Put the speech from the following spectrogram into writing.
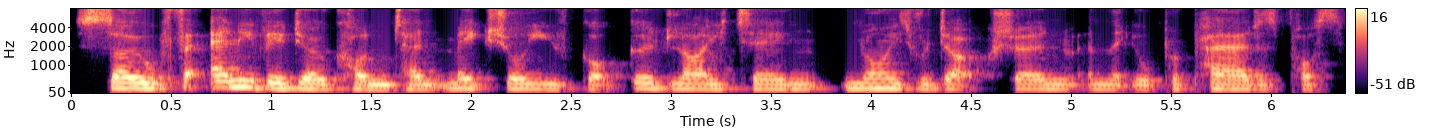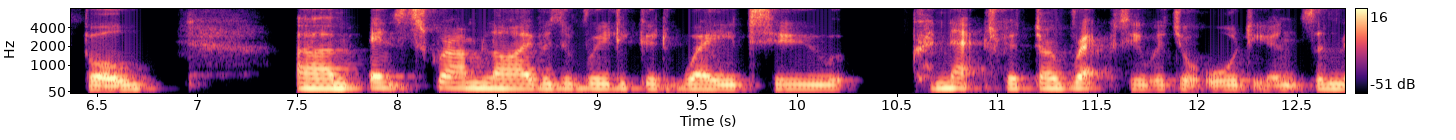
So for any video content, make sure you've got good lighting, noise reduction, and that you're prepared as possible um, Instagram Live is a really good way to connect with directly with your audience and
